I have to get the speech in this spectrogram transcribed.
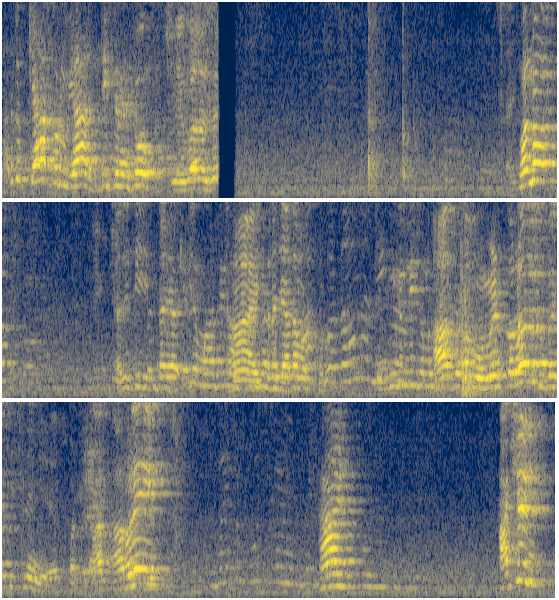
अरे तो क्या करूँ यार दिख रहे तो अदिति इतना मार हाँ? इतना ज़्यादा मत करो। बताओ ना नहीं टेक्निकली समझ आप थोड़ा मूवमेंट करो सुबह कुछ नहीं है तो पूछ रहे हैं।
